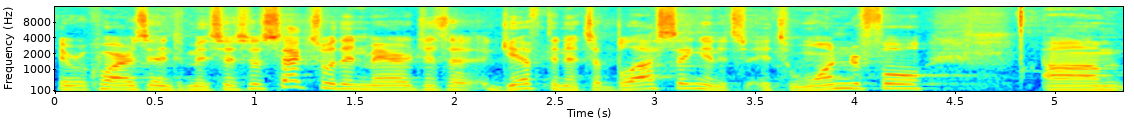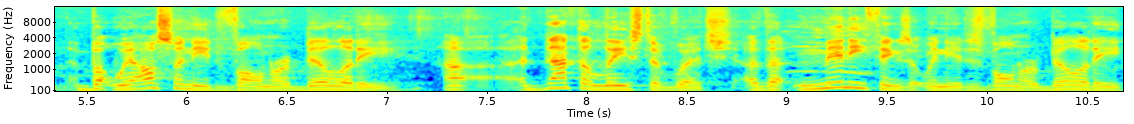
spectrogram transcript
It requires intimacy. So, sex within marriage is a gift and it's a blessing and it's, it's wonderful. Um, but we also need vulnerability, uh, not the least of which. Uh, the many things that we need is vulnerability.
